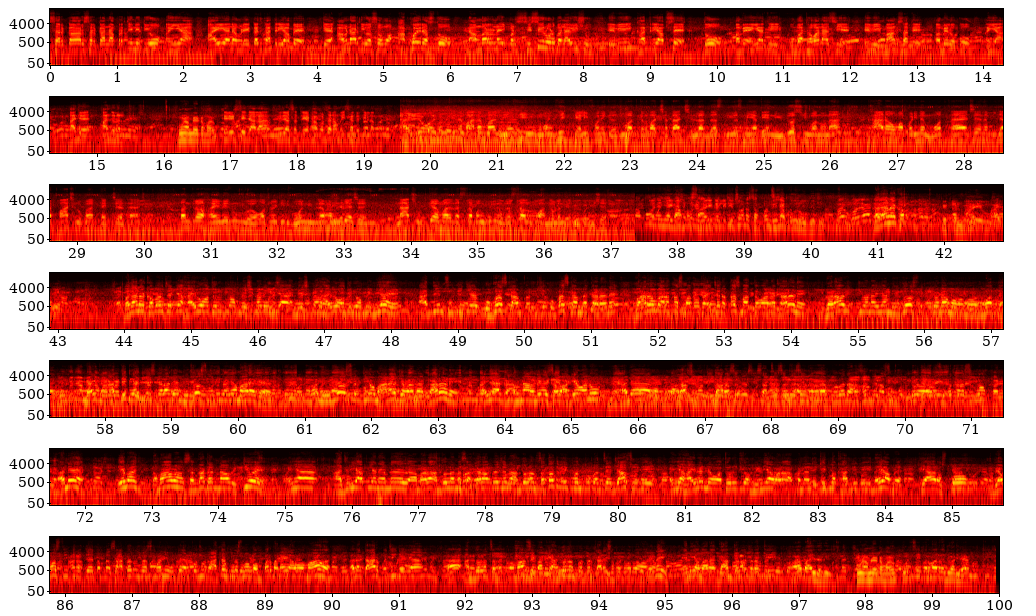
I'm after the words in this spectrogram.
સરકાર, સરકારના પ્રતિનિધિઓ અહીંયા આવી અને અમને એક જ ખાતરી આપે કે આવનાર દિવસોમાં આખોય રસ્તો ડામર નહીં, પણ સીસી રોડ બનાવીશું એવી ખાતરી આપશે. તો અમે અહીંયાથી ઊભા થવાના છીએ એવી માંગ સાથે અમે લોકો અહીંયા આજે આંદોલન કર્યું છે. શું નામ છે તમારું? કિરીટસિંહ ઝાલા ગુજરાત ક્ષત્રિય ઠાકોર સેના મહીસાગર જિલ્લા વારંવાર લેખિત મૌખિક ટેલિફોનિક રજૂઆત કરવા છતાં છેલ્લા દસ દિવસમાં અહીંયા બે નિર્દોષ યુવાનોના ખાડાઓમાં પડીને મોત થયા છે અને બીજા પાંચ લોકોના ફ્રેક્ચર થયા છે. તંત્ર હાઈવેનું ઓથોરિટી ગોલ નિંદ્રામાં ઊંઘે છે. ના છૂટકે અમારે રસ્તા પર ઉતરીને રસ્તા લોકો આંદોલન કરવું પડ્યું છે. બધાને ખબર મિનિટ. બધાને ખબર છે કે highway authority of national India national highway authority of ઇન્ડિયાએ આજ દિન સુધી જે બોગસ કામ કર્યું છે, બોગસ કામના કારણે વારંવાર અકસ્માતો થાય છે અને અકસ્માત થવાના કારણે ઘણા વ્યક્તિઓના અહીંયા નિર્દોષ વ્યક્તિઓના મોત થયા છે. આજથી બે દિવસ પહેલા બે નિર્દોષ વ્યક્તિઓ અહીંયા માર્યા ગયા તો નિર્દોષ વ્યક્તિઓ મારા જવાના કારણે અહીંયા ગામના અમે સૌ આગેવાનો અને ધારાસભ્ય ધારાસભ્યશ્રી સંસદ સભ્યશ્રી પૂર્વ ધારાસભ્યના સુપુત્ર અને તેમજ તમામ સંગઠનના વ્યક્તિઓએ અહીંયા હાજરી આપી અને એમને અમારા આંદોલનને સહકાર આપ્યો છે અને આંદોલન સતત વેગવંતું બનશે. જ્યાં સુધી અહીંયા હાઈવે ઓથોરિટી ઓફ ઇન્ડિયાવાળા આપણને લેખિતમાં ખાતરી નહીં આપે કે આ રસ્તો વ્યવસ્થિત રીતે તમને સાત જ દિવસમાં નહીં હું તો એમ કહું છું. પાંચ જ દિવસમાં બમ્પર બનાવી આવવામાં આવે અને ત્યાર પછી જ અહીંયા આ આંદોલન સમેટવામાં આવશે. બાકી આંદોલન કોઈ પણ કાર્ય સમેટવામાં આવે નહીં. એની અમારા ગામજનો તરફથી આ બાંયધરી છે શું નામ તમારું? તુલસી પરમાર રજવાડી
